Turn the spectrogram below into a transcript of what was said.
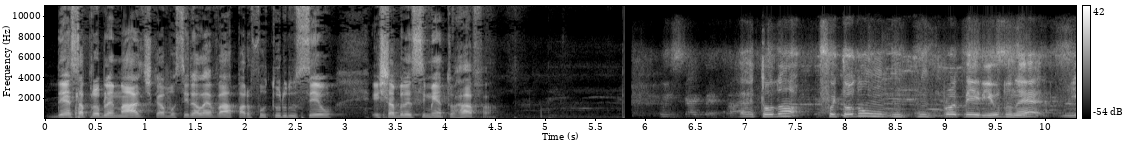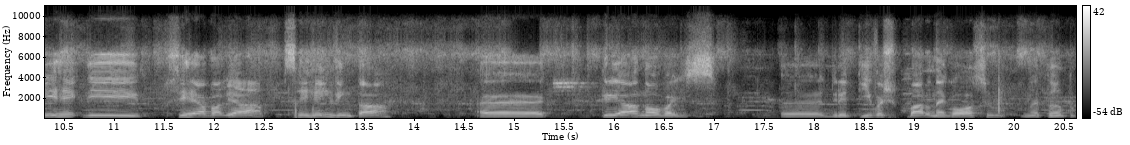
dessa problemática, você irá levar para o futuro do seu estabelecimento, Rafa? É todo, foi todo um, um, um período né, de, de, se reavaliar, se reinventar, é, criar novas é, diretivas para o negócio, né, tanto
